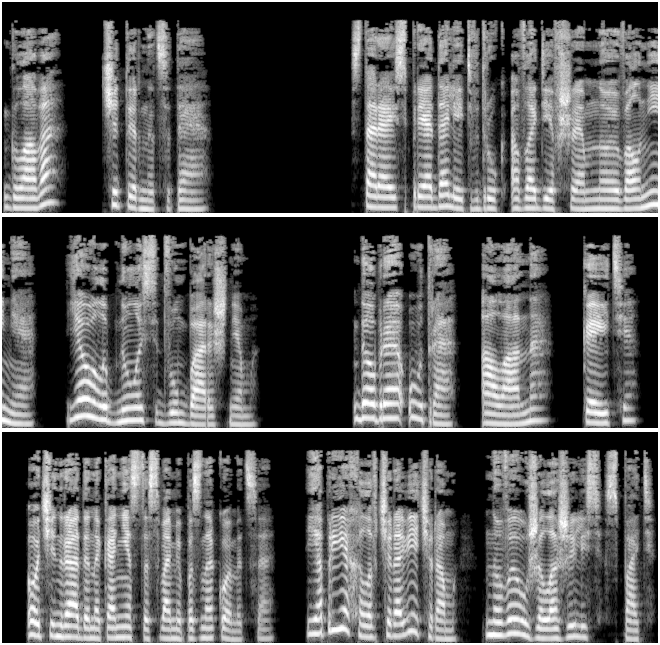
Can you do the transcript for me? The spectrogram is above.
Глава 14 Стараясь преодолеть вдруг овладевшее мною волнение, я улыбнулась двум барышням. «Доброе утро, Алана, Кейти. Очень рада наконец-то с вами познакомиться. Я приехала вчера вечером, но вы уже ложились спать».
